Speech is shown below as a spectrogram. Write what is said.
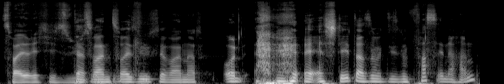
Zwei richtig süße. Das waren zwei Süße, waren das. Und er steht da so mit diesem Fass in der Hand.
